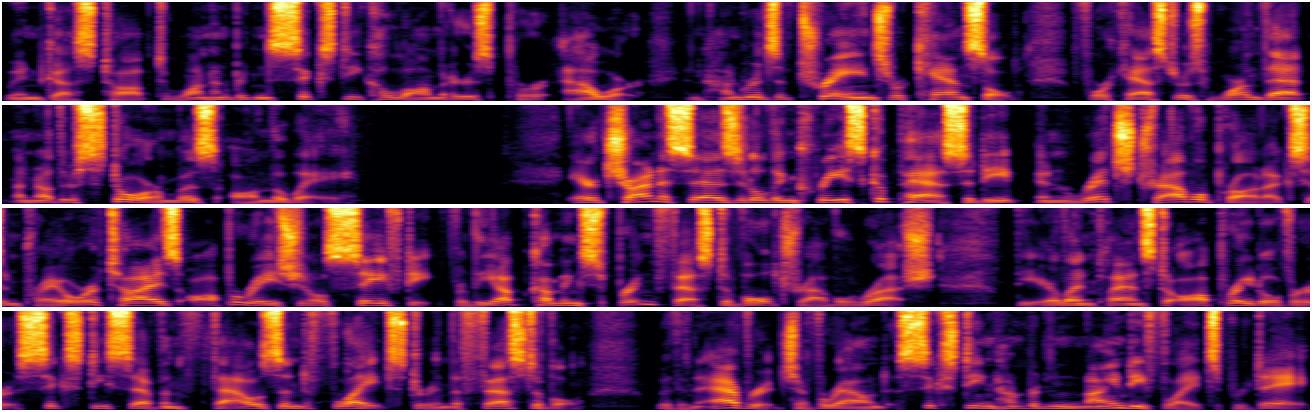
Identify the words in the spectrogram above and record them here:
Wind gusts topped 160 kilometers per hour, and hundreds of trains were cancelled. Forecasters warned that another storm was on the way. Air China says it'll increase capacity, enrich travel products, and prioritize operational safety for the upcoming Spring Festival travel rush. The airline plans to operate over 67,000 flights during the festival, with an average of around 1,690 flights per day.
